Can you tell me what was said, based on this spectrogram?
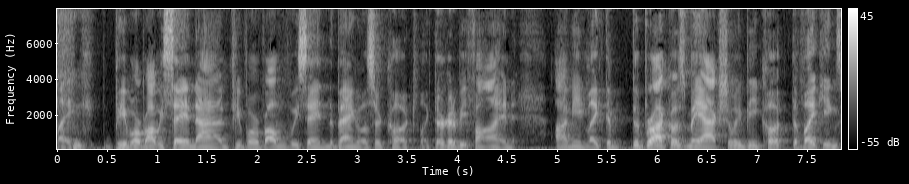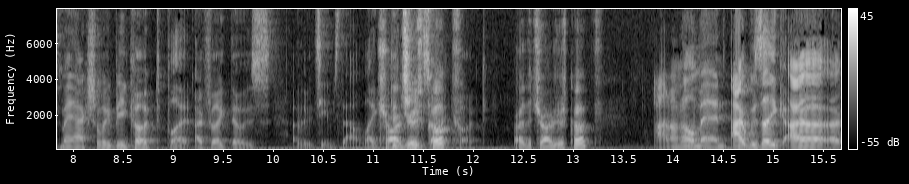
Like people are probably saying that. People are probably saying the Bengals are cooked. Like they're gonna be fine. I mean, like the the Broncos may actually be cooked. The Vikings may actually be cooked. But I feel like those other teams now, like Chargers cooked? cooked. Are the Chargers cooked? I don't know, man. I was like, uh,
